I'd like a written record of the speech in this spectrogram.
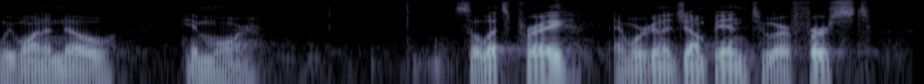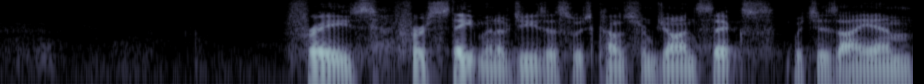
We want to know him more. So let's pray, and we're going to jump into our first phrase, first statement of Jesus, which comes from John 6, which is, I am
